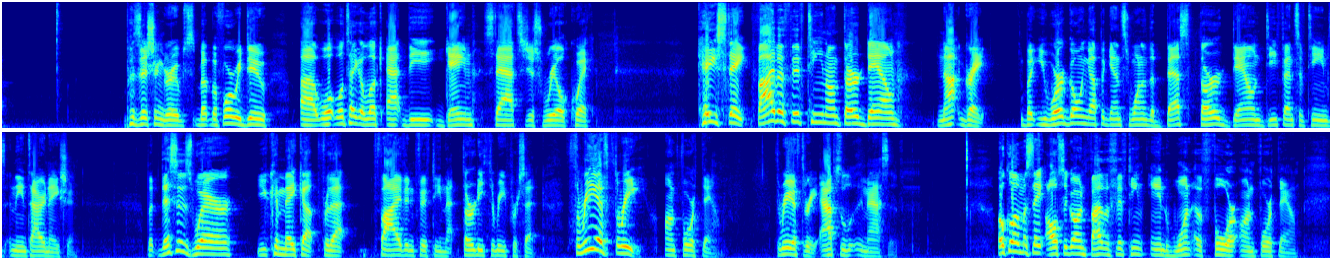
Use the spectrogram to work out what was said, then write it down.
position groups. But before we do, uh, we'll, we'll take a look at the game stats just real quick. K State, 5 of 15 on third down. Not great but you were going up against one of the best third down defensive teams in the entire nation. But this is where you can make up for that 5 and 15, that 33%. 3 of 3 on fourth down. 3 of 3, absolutely massive. Oklahoma State also going 5 of 15 and 1 of 4 on fourth down.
